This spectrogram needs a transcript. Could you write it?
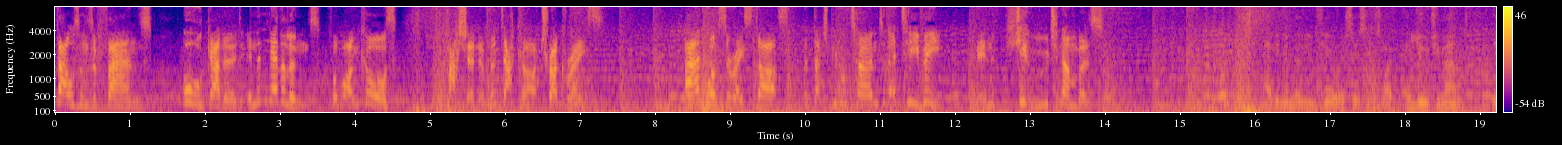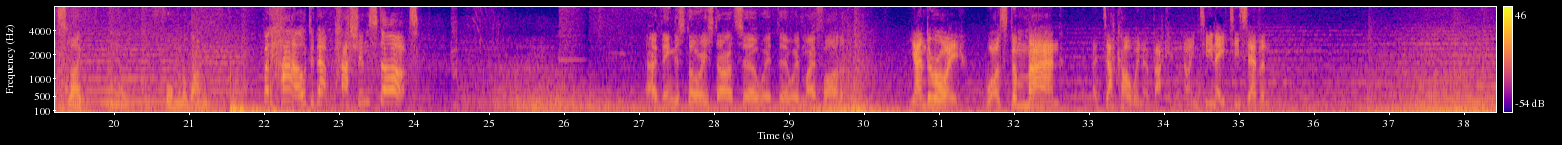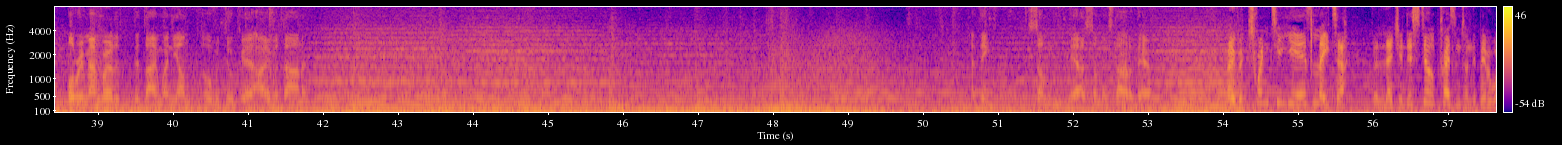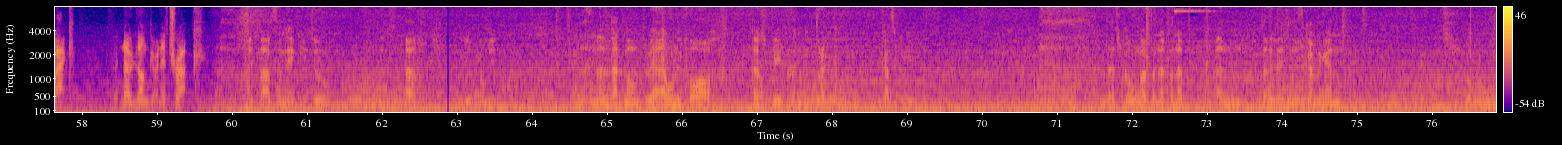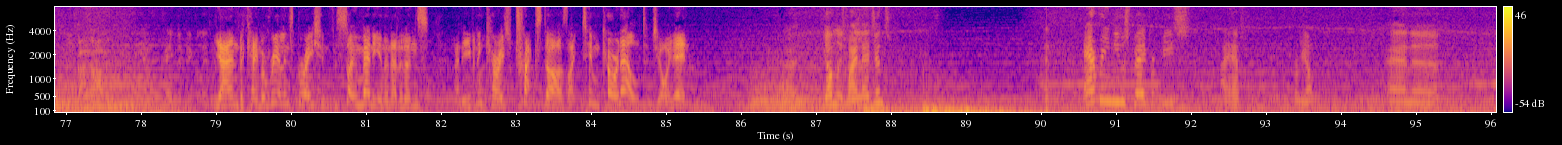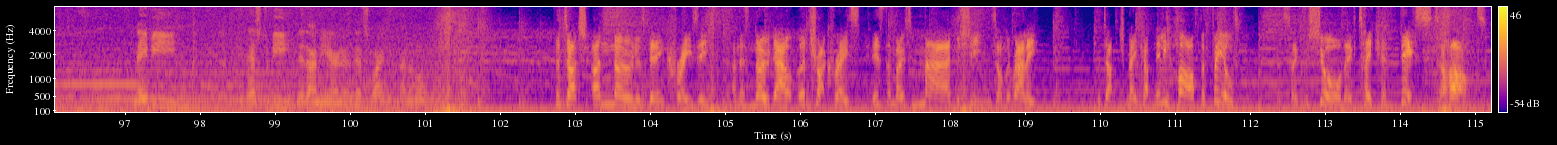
thousands of fans, all gathered in the Netherlands for one cause passion of the Dakar truck race. And once the race starts, the Dutch people turn to their TV in huge numbers. Having a million viewers is, is like a huge amount. It's like, you know, Formula One. But how did that passion start? I think the story starts uh, with, uh, with my father. Jan de Rooij was the man, a Dakar winner back in 1987. I'll remember the, the time when Jan overtook uh. I think some, yeah, something started there. Over 20 years later, the legend is still present on the bivouac, but no longer in a truck. I started in 82. That's the first uh, year for me. And on that moment we were only four Dutch people in the truck category. And that's going up and up and up. And television is coming in. It's going sky high. Jan became a real inspiration for so many in the Netherlands and even encouraged track stars like Tim Coronel to join in. Uh, Jan is my legend. And every newspaper piece I have from Jan. And uh, maybe it has to be that I'm here, and that's why. I don't know. The Dutch are known as being crazy, and there's no doubt the truck race is the most mad machines on the rally. The Dutch make up nearly half the field, and so for sure they've taken this to heart.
